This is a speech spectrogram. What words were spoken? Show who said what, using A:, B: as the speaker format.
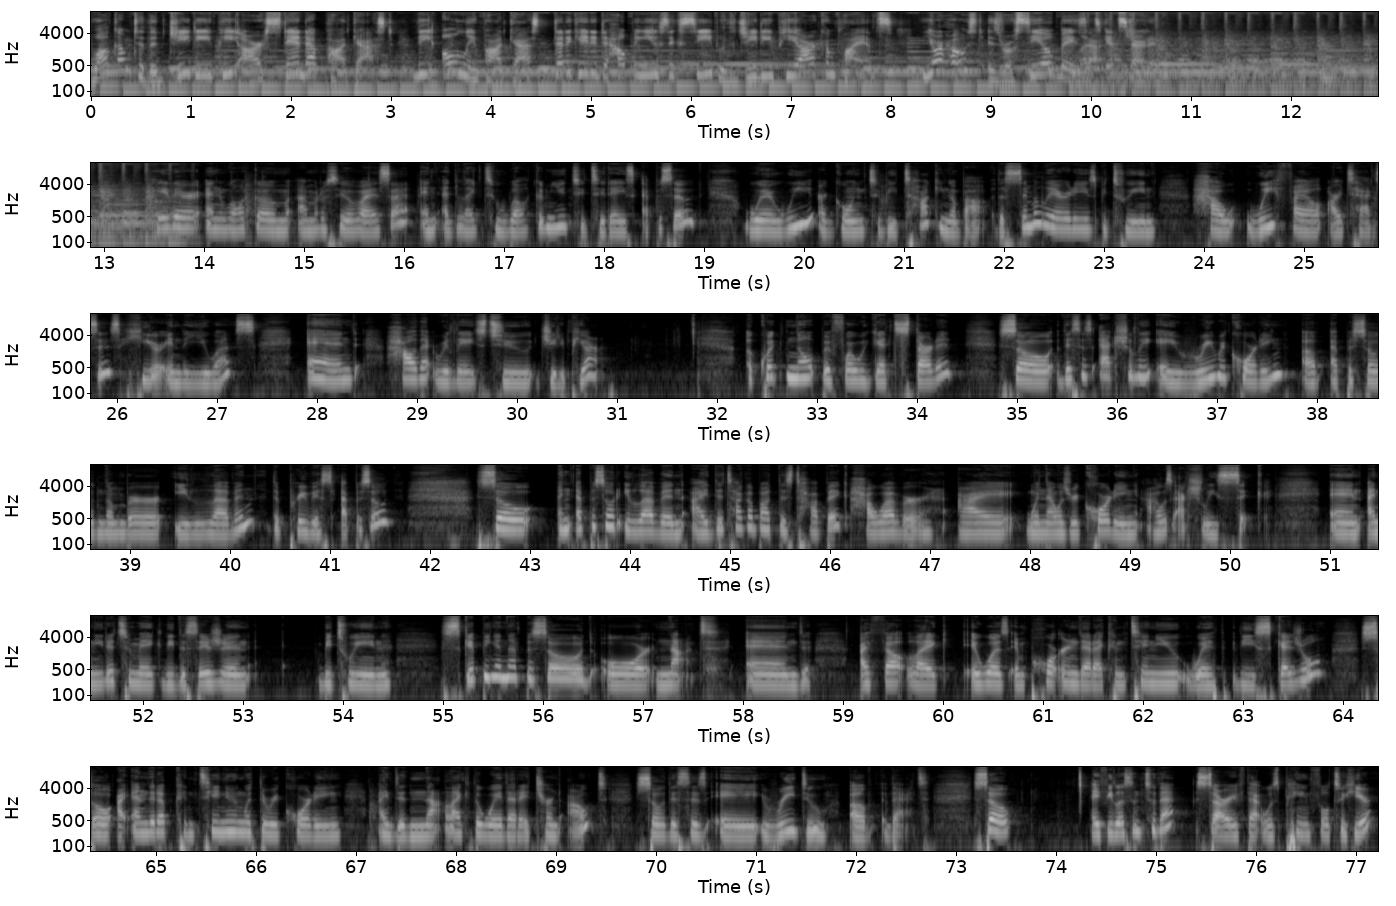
A: Welcome to the GDPR Stand Up Podcast, the only podcast dedicated to helping you succeed with GDPR compliance. Your host is Rocio Baeza. Let's get started.
B: Hey there, and welcome. I'm Rocio Baeza, and I'd like to welcome you to today's episode where we are going to be talking about the similarities between how we file our taxes here in the US and how that relates to GDPR. A quick note before we get started. So, this is actually a re recording of episode number 11, the previous episode. So, in episode 11 i did talk about this topic however i when i was recording i was actually sick and i needed to make the decision between skipping an episode or not and I felt like it was important that I continue with the schedule. So I ended up continuing with the recording. I did not like the way that it turned out. So this is a redo of that. So if you listened to that, sorry if that was painful to hear.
